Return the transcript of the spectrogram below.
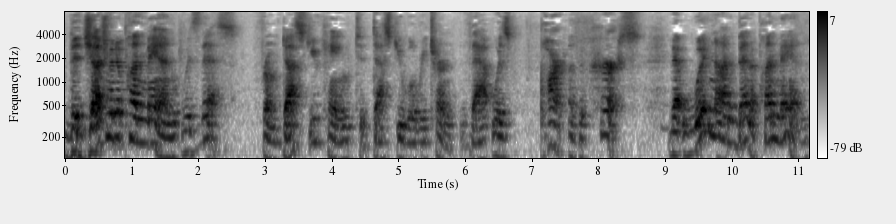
The judgment upon man was this from dust you came, to dust you will return. That was part of the curse that would not have been upon man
